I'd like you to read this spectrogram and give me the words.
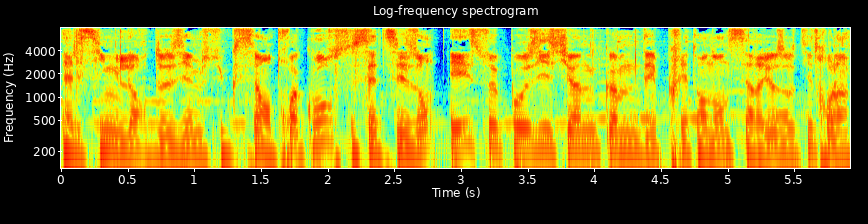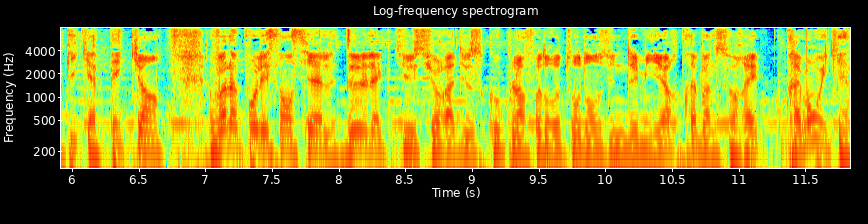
Elles signent leur deuxième succès en trois courses cette saison et se positionnent comme des prétendantes sérieuses au titre olympique à Pékin. Voilà pour l'essentiel de l'actu sur Radio Scoop. L'info de retour dans une demi-heure. Très bonne soirée, très bon week-end.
